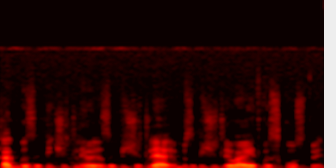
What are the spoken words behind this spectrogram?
как бы запечатля, запечатля, запечатлевает в искусстве.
